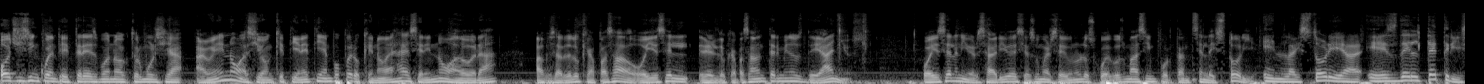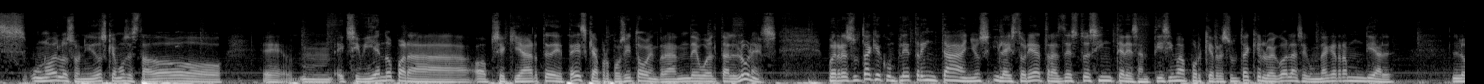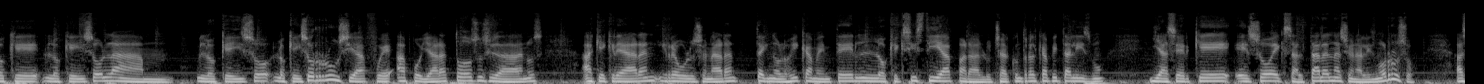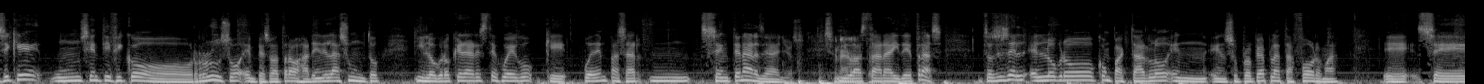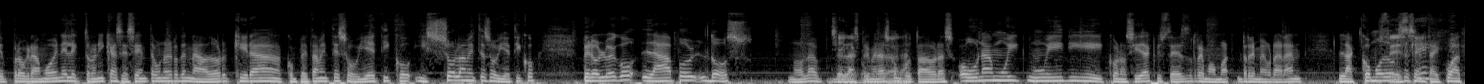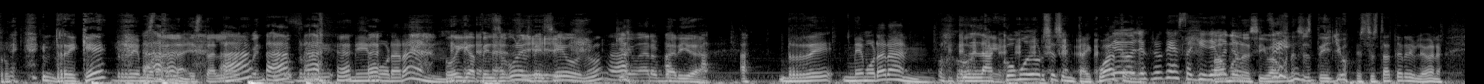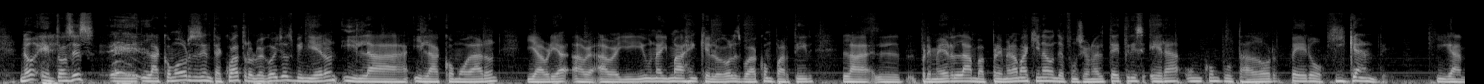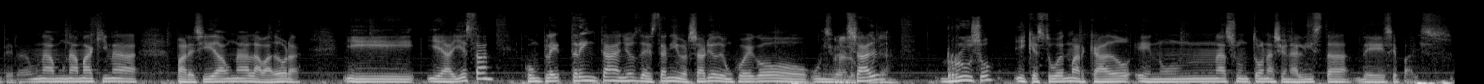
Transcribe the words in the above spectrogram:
8 y 53, bueno, doctor Murcia, hay una innovación que tiene tiempo, pero que no deja de ser innovadora a pesar de lo que ha pasado. Hoy es el, el- lo que ha pasado en términos de años. Hoy es el aniversario, decía su merced, de uno de los juegos más importantes en la historia. en la historia es del Tetris, uno de los sonidos que hemos estado eh, mm, exhibiendo para obsequiarte de test, que a propósito vendrán de vuelta el lunes. Pues resulta que cumple 30 años y la historia detrás de esto es interesantísima porque resulta que luego de la Segunda Guerra Mundial lo que lo que hizo la mm, lo que hizo lo que hizo Rusia fue apoyar a todos sus ciudadanos a que crearan y revolucionaran tecnológicamente lo que existía para luchar contra el capitalismo y hacer que eso exaltara el nacionalismo ruso. Así que un científico ruso empezó a trabajar en el asunto y logró crear este juego que pueden pasar mm, centenares de años y va a estar ahí detrás. Entonces él, él logró compactarlo en, en su propia plataforma. Eh, se programó en Electrónica 60 un ordenador que era completamente soviético y solamente soviético, pero luego la Apple II, ¿no? La, Sí, de la las primeras computadora. computadoras, o una muy, muy conocida que ustedes rememorarán, la Commodore ¿Ustedes qué? 64. ¿Re qué? Rememorarán. Está al lado Ah, cuento. ah, Rememorarán. Oiga, pensó con el deseo, ¿no? ¡Qué barbaridad! Rememorarán. La Commodore 64. Diego, yo creo que hasta aquí llego Vámonos, sí, yo. vámonos usted y yo. Esto está terrible. Bueno, no, entonces eh, la Commodore 64, luego ellos vinieron y la y la acomodaron y habría hab- habría una imagen que luego les voy a compartir. La el primer la primera máquina donde funcionó el Tetris era un computador pero gigante, gigante, era una, una máquina parecida a una lavadora. Y, y ahí está, cumple 30 años de este aniversario de un juego universal ruso y que estuvo enmarcado en un asunto nacionalista de ese país.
